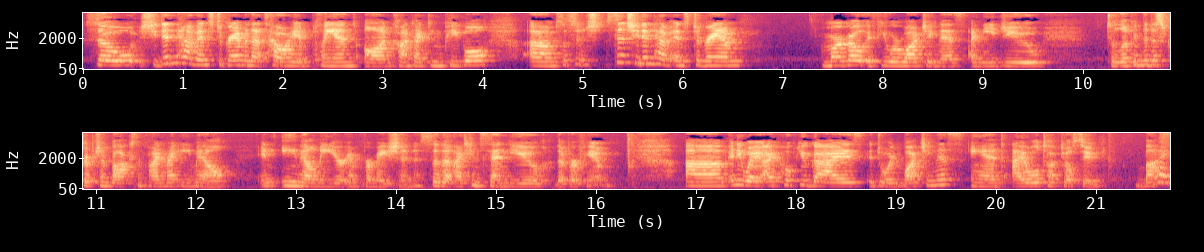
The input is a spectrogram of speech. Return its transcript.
So she didn't have Instagram and that's how I had planned on contacting people. Um, so since, since she didn't have Instagram, Margot, if you were watching this, I need you to look in the description box and find my email and email me your information so that I can send you the perfume. Um, anyway, I hope you guys enjoyed watching this and I will talk to y'all soon. Bye.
